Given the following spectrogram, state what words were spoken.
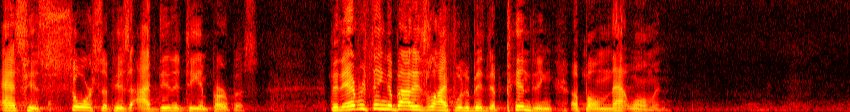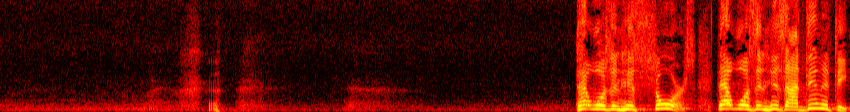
as his source of his identity and purpose? Then everything about his life would have been depending upon that woman. That wasn't his source. That wasn't his identity.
